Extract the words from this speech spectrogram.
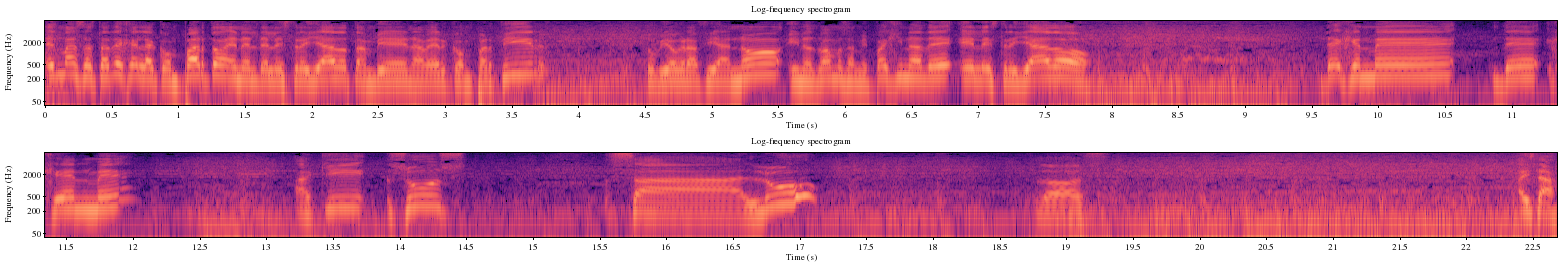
Es más, hasta déjenla comparto en el del estrellado también. A ver, compartir. Tu biografía no. Y nos vamos a mi página de El Estrellado. Déjenme, déjenme aquí sus saludos. Ahí está.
